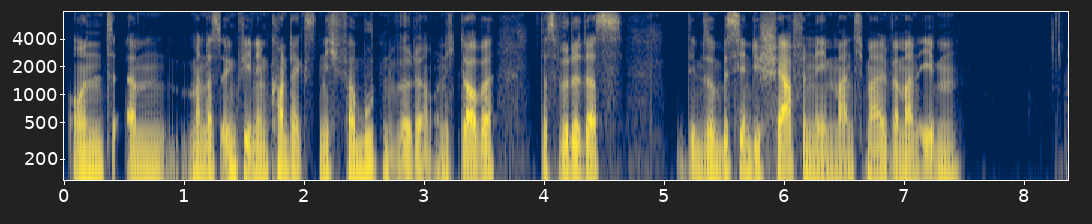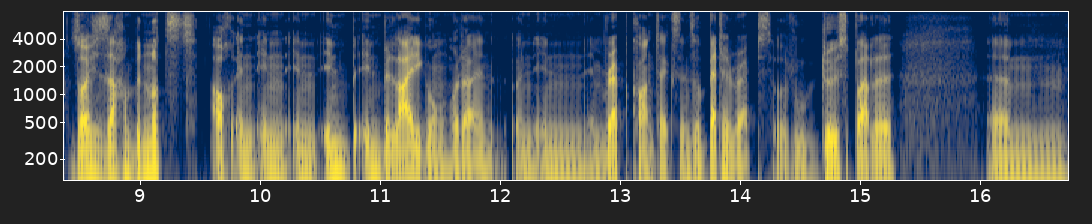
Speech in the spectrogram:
und ähm, man das irgendwie in dem Kontext nicht vermuten würde. Und ich glaube, das würde das dem so ein bisschen die Schärfe nehmen manchmal, wenn man eben solche Sachen benutzt, auch in, in, in, in, in Beleidigungen oder in, in, in, im Rap-Kontext, in so Battle-Raps, so du Dösbaddel, ähm,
